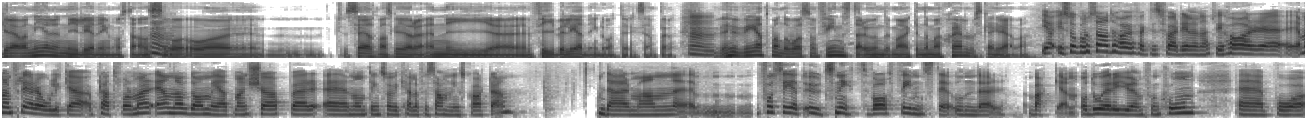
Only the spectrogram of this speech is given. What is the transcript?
gräva ner en ny ledning någonstans mm. och, och eh, säga att man ska göra en ny uh, fiberledning då till exempel. Mm. Hur vet man då vad som finns där under marken där man själv ska gräva? Ja, I Stockholms stad har vi faktiskt fördelen att vi har eh, ja, flera olika plattformar. En av dem är att man köper eh, någonting som vi kallar för samlingskarta karta där man eh, får se ett utsnitt. Vad finns det under backen? Och då är det ju en funktion eh, på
